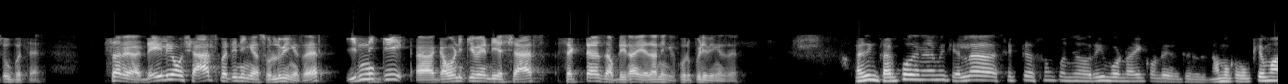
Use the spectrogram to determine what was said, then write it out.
சூப்பர் சார் சார் டெய்லியும் ஷேர்ஸ் பத்தி நீங்க சொல்லுவீங்க சார் இன்னைக்கு அஹ், கவனிக்க வேண்டிய ஷேர்ஸ் செக்டர்ஸ் அப்படின்னா எதை நீங்க குறிப்பிடுவீங்க சார் ஐ திங்க் தற்போதைய நிலைமைக்கு எல்லா செக்டர்ஸும் கொஞ்சம் ரீபவுண்ட் ஆகி கொண்டே இருக்கிறது நமக்கு முக்கியமா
